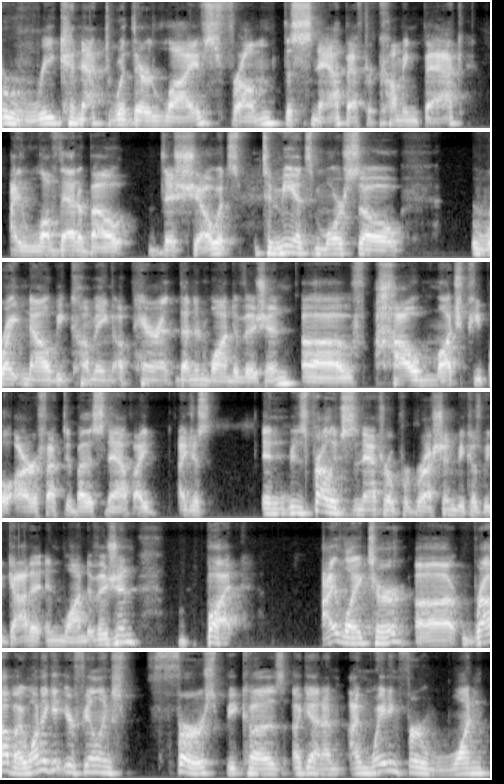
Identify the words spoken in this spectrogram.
reconnect with their lives from the snap after coming back. I love that about this show. It's to me, it's more so right now becoming apparent than in WandaVision of how much people are affected by the snap. I I just and it's probably just a natural progression because we got it in WandaVision. But I liked her. Uh, Rob, I want to get your feelings first because again, I'm I'm waiting for one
